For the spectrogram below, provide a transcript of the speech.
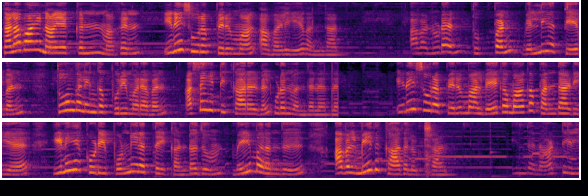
தலவாய் நாயக்கன் மகன் இணைசூரப் பெருமாள் அவ்வழியே வந்தான். அவனுடன் துப்பன் வெள்ளியத்தேவன் தூங்கலிங்க புரிமரவன் அசையிட்டிக்காரர்கள் உடன் வந்தனர். இணைசூர பெருமாள் வேகமாக பந்தாடிய இனிய கொடி பொன்னிறத்தை கண்டதும் மெய்மறந்து அவள் மீது காதலுற்றான். இந்த நாட்டில்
